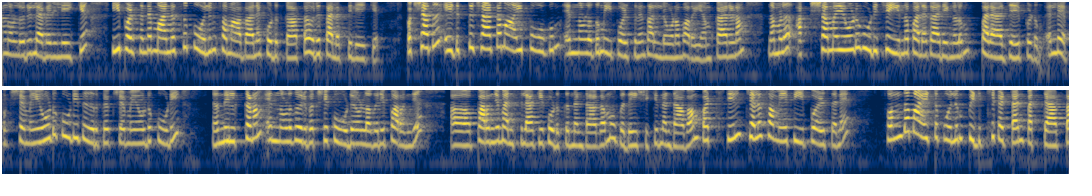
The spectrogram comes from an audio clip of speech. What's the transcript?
എന്നുള്ളൊരു ലെവലിലേക്ക് ഈ പേഴ്സന്റെ മനസ്സ് പോലും സമാധാനം കൊടുക്കാത്ത ഒരു തലത്തിലേക്ക്. പക്ഷെ അത് എടുത്തുചാട്ടമായി പോകും എന്നുള്ളതും ഈ പേഴ്സണെ നല്ലോണം അറിയാം. കാരണം നമ്മൾ അക്ഷമയോടുകൂടി ചെയ്യുന്ന പല കാര്യങ്ങളും പരാജയപ്പെടും അല്ലേ? അപ്പൊ ക്ഷമയോടുകൂടി ദീർഘക്ഷമയോടുകൂടി നിൽക്കണം എന്നുള്ളത് ഒരുപക്ഷെ കൂടെയുള്ളവർ പറഞ്ഞ് പറഞ്ഞ് മനസ്സിലാക്കി കൊടുക്കുന്നുണ്ടാകാം ഉപദേശിക്കുന്നുണ്ടാവാം. ബട്ട് സ്റ്റിൽ ചില സമയത്ത് ഈ പേഴ്സണെ സ്വന്തമായിട്ട് പോലും പിടിച്ചു കെട്ടാൻ പറ്റാത്ത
